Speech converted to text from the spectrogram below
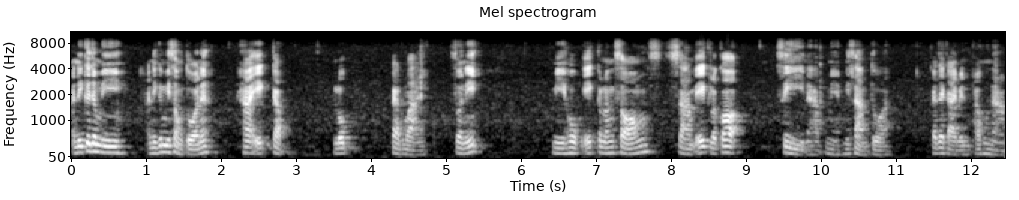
อันนี้ก็จะมี อันนี้ก็มี2ตัวนะ 5x กับลบ 8y ส่วนนี้มี 6x กำลังสอง 3x แล้วก็ 4 นะครับ มีมี 3 ตัว ก็จะกลายเป็นพหุนาม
